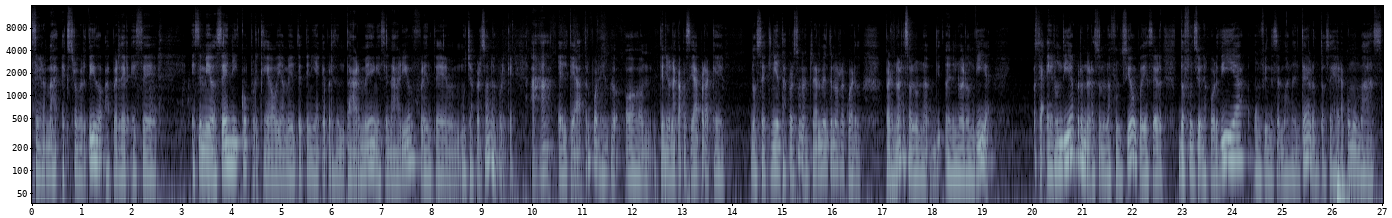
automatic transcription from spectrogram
ser más extrovertido, a perder ese, ese miedo escénico, porque obviamente tenía que presentarme en escenario frente a muchas personas, porque, ajá, el teatro, por ejemplo, um, tenía una capacidad para que no sé, 500 personas, realmente no recuerdo, pero no era solo una, eh, no era un día. O sea, era un día, pero no era solo una función, podía ser dos funciones por día, un fin de semana entero, entonces era como más,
